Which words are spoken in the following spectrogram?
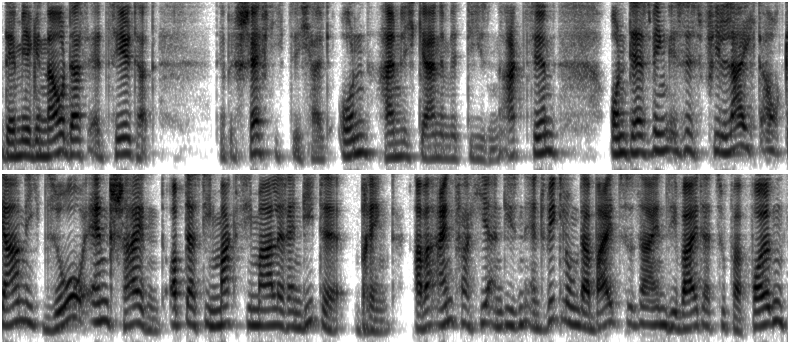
der mir genau das erzählt hat. Der beschäftigt sich halt unheimlich gerne mit diesen Aktien. Und deswegen ist es vielleicht auch gar nicht so entscheidend, ob das die maximale Rendite bringt. Aber einfach hier an diesen Entwicklungen dabei zu sein, sie weiter zu verfolgen,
